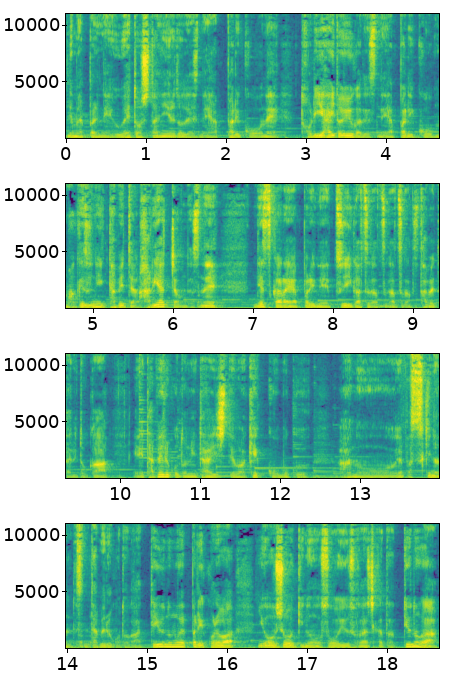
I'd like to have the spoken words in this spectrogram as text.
でもやっぱりね上と下にいるとですねやっぱりこうね取り合いというかですねやっぱりこう負けずに食べちゃう張り合っちゃうんですね。ですからやっぱりねついガツガツガツガツ食べたりとか、えー、食べることに対しては結構僕あのー、やっぱ好きなんですね食べることが。っていうのもやっぱりこれは幼少期のそういう育ち方っていうのが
